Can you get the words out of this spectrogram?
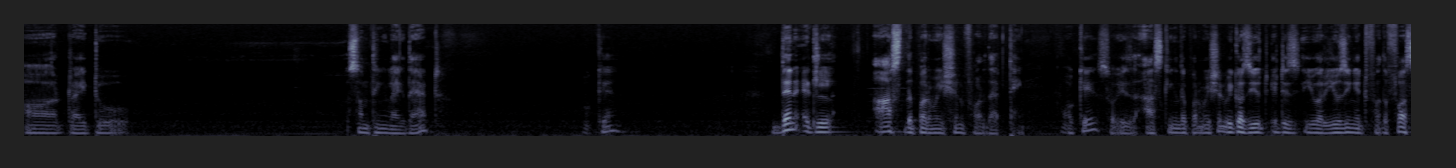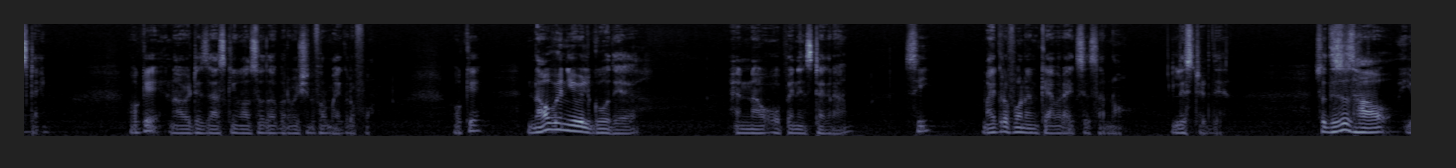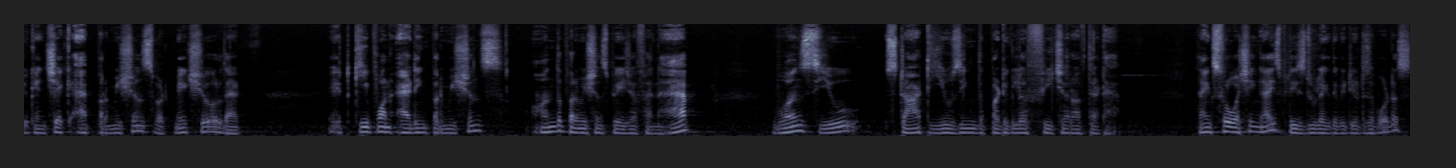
or try to something like that okay. Then it will ask the permission for that thing. Okay. So is asking the permission because you, it is you are using it for the first time. Okay. Now it is asking also the permission for microphone. Okay. Now when you will go there and now open instagram see microphone and camera access are now listed there. So this is how you can check app permissions but make sure that it keep on adding permissions on the permissions page of an app once you start using the particular feature of that app. Thanks for watching guys. Please do like the video to support us.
